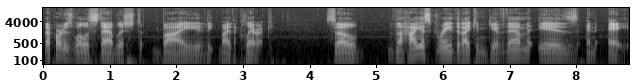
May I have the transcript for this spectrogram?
that part is well established by the by the cleric. So the highest grade that I can give them is an A.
